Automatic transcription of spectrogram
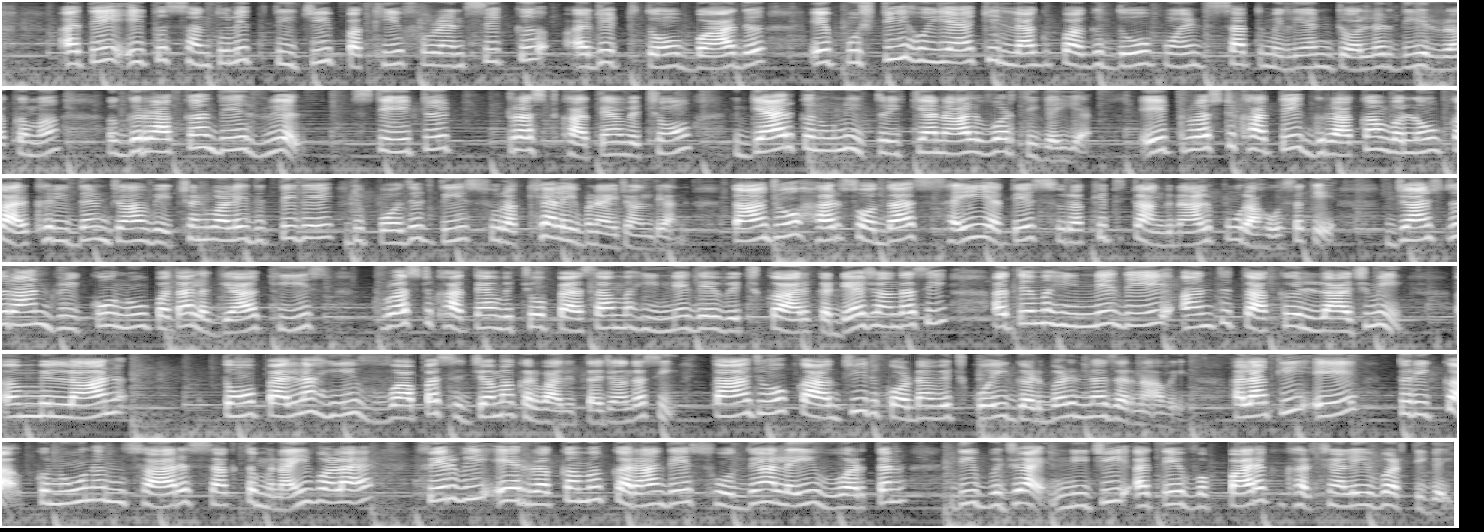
ਅਤੇ ਇੱਕ ਸੰਤੁਲਿਤ ਤੀਜੀ ਪੱਖੀ ਫੋਰੈਂਸਿਕ ਐਡਿਟ ਤੋਂ ਬਾਅਦ ਇਹ ਪੁਸ਼ਟੀ ਹੋਈ ਹੈ ਕਿ ਲਗਭਗ 2.7 ਮਿਲੀਅਨ ਡਾਲਰ ਦੀ ਰਕਮ ਗ੍ਰਾਹਕਾਂ ਦੇ ਰੀਅਲ ਸਟੇਟ ਟਰਸਟ ਖਾਤਿਆਂ ਵਿੱਚੋਂ ਗੈਰ ਕਾਨੂੰਨੀ ਤਰੀਕਿਆਂ ਨਾਲ ਵਰਤੀ ਗਈ ਹੈ। ਇਹ ਟਰਸਟ ਖਾਤੇ ਗ੍ਰਾਹਕਾਂ ਵੱਲੋਂ ਘਰ ਖਰੀਦਣ ਜਾਂ ਵੇਚਣ ਵਾਲੇ ਦਿੱਤੇ ਗਏ ਡਿਪੋਜ਼ਿਟ ਦੀ ਸੁਰੱਖਿਆ ਲਈ ਬਣਾਏ ਜਾਂਦੇ ਹਨ, ਤਾਂ ਜੋ ਹਰ ਸੌਦਾ ਸਹੀ ਅਤੇ ਸੁਰੱਖਿਅਤ ਢੰਗ ਨਾਲ ਪੂਰਾ ਹੋ ਸਕੇ। ਜਾਂਚ ਦੌਰਾਨ ਰੀਕੋ ਨੂੰ ਪਤਾ ਲੱਗਿਆ ਕਿ ਟਰਸਟ ਖਾਤਿਆਂ ਵਿੱਚੋਂ ਪੈਸਾ ਮਹੀਨੇ ਦੇ ਵਿਚਕਾਰ ਕੱਢਿਆ ਜਾਂਦਾ ਸੀ ਅਤੇ ਮਹੀਨੇ ਦੇ ਅੰਤ ਤੱਕ ਲਾਜ਼ਮੀ ਮਿਲਾਨ ਤੋਂ ਪਹਿਲਾਂ ਹੀ ਵਾਪਸ ਜਮ੍ਹਾਂ ਕਰਵਾ ਦਿੱਤਾ ਜਾਂਦਾ ਸੀ, ਤਾਂ ਜੋ ਕਾਗਜ਼ੀ ਰਿਕਾਰਡਾਂ ਵਿੱਚ ਕੋਈ ਗੜਬੜ ਨਜ਼ਰ ਨਾ ਆਵੇ। ਹਾਲਾਂਕਿ ਇਹ ਤਰੀਕਾ ਕਾਨੂੰਨ ਅਨੁਸਾਰ ਸਖਤ ਮਨਾਈ ਵਾਲਾ ਹੈ, ਫਿਰ ਵੀ ਇਹ ਰਕਮ ਘਰਾਂ ਦੇ ਸੌਦਿਆਂ ਲਈ ਵਰਤਨ ਦੀ ਬਜਾਏ ਨਿੱਜੀ ਅਤੇ ਵਪਾਰਕ ਖਰਚਿਆਂ ਲਈ ਵਰਤੀ ਗਈ,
